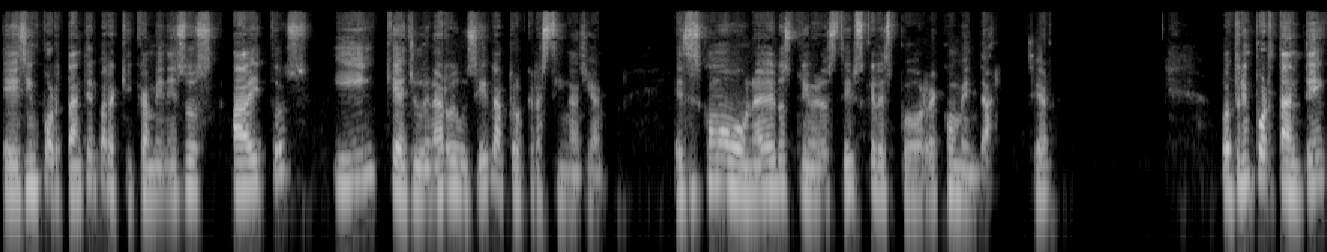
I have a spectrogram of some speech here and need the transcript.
es importante para que cambien esos hábitos y que ayuden a reducir la procrastinación. Ese es como uno de los primeros tips que les puedo recomendar, ¿cierto? Otro importante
